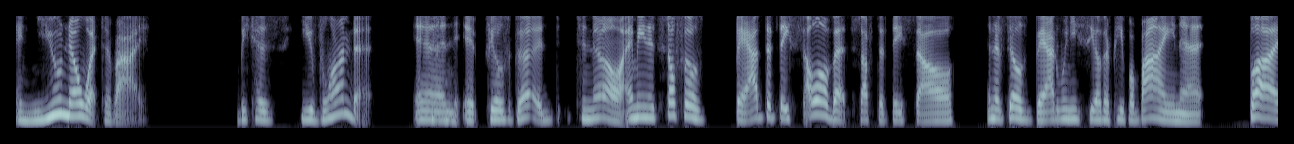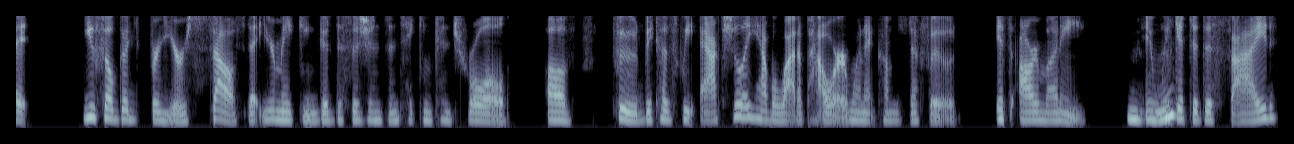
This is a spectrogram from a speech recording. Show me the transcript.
and you know what to buy because you've learned it mm-hmm. and it feels good to know. I mean, it still feels bad that they sell all that stuff that they sell and it feels bad when you see other people buying it, but you feel good for yourself that you're making good decisions and taking control of food because we actually have a lot of power when it comes to food. It's our money and we Mhm. get to decide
